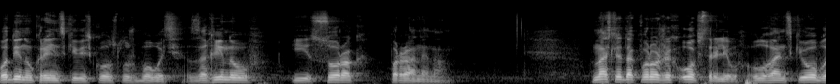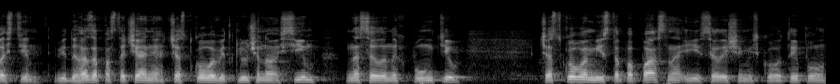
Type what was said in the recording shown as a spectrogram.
один український військовослужбовець загинув і 40 поранено. Внаслідок ворожих обстрілів у Луганській області від газопостачання частково відключено 7 населених пунктів, частково місто Попасна і селище міського типу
